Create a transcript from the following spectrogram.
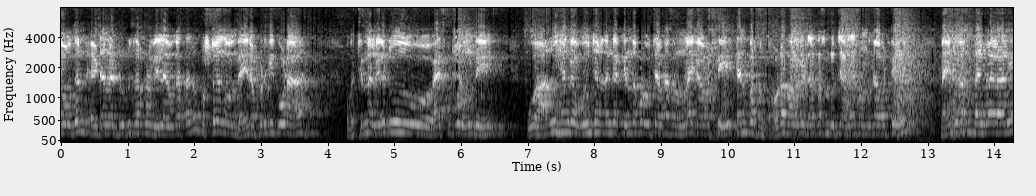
thousand eight hundred rupees వరకు కూడా వెళ్ళే అవకాశాలు పుష్కలంగా ఉంది. అయినప్పటికీ కూడా ఒక చిన్న నెగటివ్ ఆస్పెక్ట్ కూడా ఉంది. అనూహ్యంగా ఊహించిన విధంగా కింద కూడా వచ్చే అవకాశాలు ఉన్నాయి కాబట్టి ten percent out of hundred ten percent వచ్చే అవకాశం ఉంది కాబట్టి నైన్టీ పర్సెంట్ పైకి వెళ్ళాలి.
